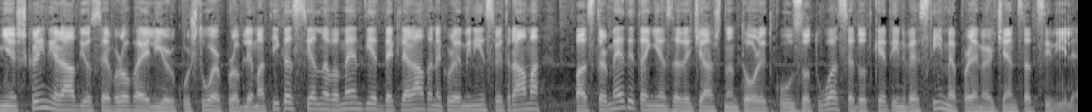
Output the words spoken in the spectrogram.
Një shkrim i Radios Evropa e Lirë kushtuar problematikës sjell në vëmendje deklaratën e kryeministrit Rama pas tërmetit të 26 nëntorit ku u zotua se do të ketë investime për emergjencat civile.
